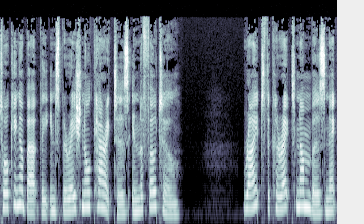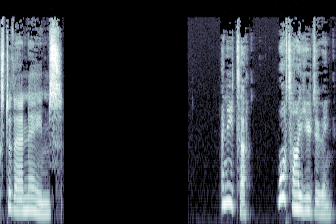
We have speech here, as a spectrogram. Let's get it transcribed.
talking about the inspirational characters in the photo. Write the correct numbers next to their names. Anita, what are you doing?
